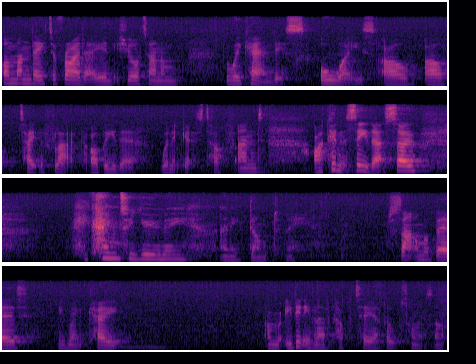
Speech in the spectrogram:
on Monday to Friday, and it's your turn the weekend. It's always, I'll, I'll take the flak, I'll be there when it gets tough. And I couldn't see that. So he came to uni and he dumped me. Sat on my bed, he went, Kate, I'm, he didn't even have a cup of tea. I thought, something's up.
